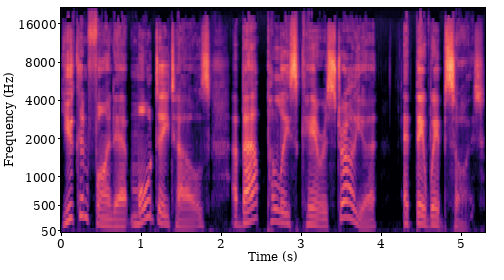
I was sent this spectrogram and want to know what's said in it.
You can find out more details about Police Care Australia at their website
